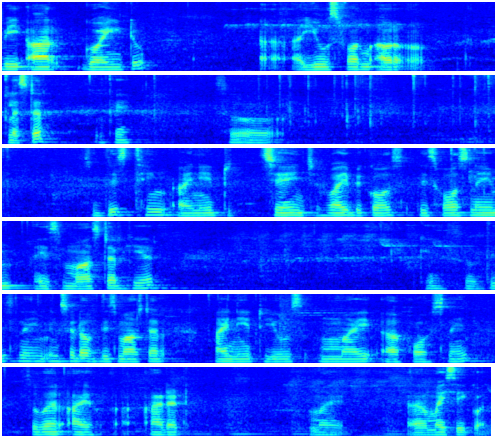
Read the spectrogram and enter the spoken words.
we are going to uh, use for our cluster okay? So so this thing I need to change. Why? Because this host name is master here. Okay so this name instead of this master I need to use my uh, host name. So where I added my uh, MySQL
